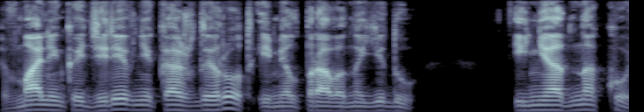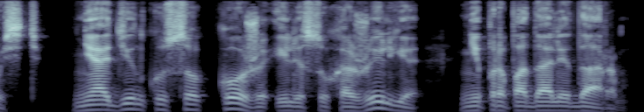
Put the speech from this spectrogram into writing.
В маленькой деревне каждый род имел право на еду, и ни одна кость, ни один кусок кожи или сухожилия не пропадали даром.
